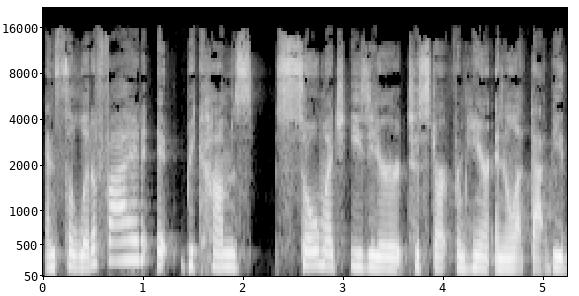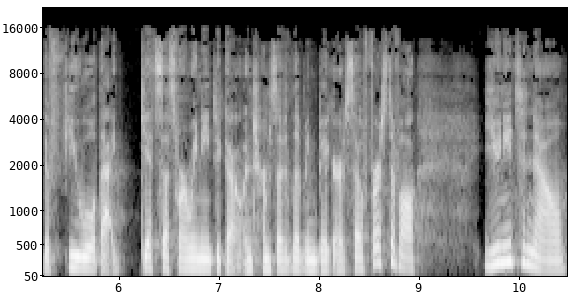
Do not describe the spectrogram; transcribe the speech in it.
and solidified, it becomes so much easier to start from here and let that be the fuel that gets us where we need to go in terms of living bigger. So first of all, you need to know,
